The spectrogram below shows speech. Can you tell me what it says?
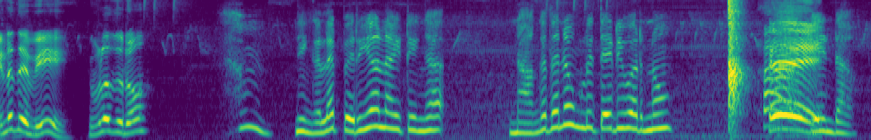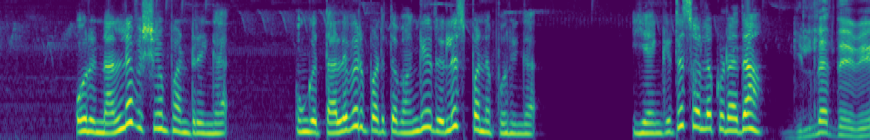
என்ன தேவி? இவ்வளவு தூரம்? ஹம், நீங்கெல்லாம் பெரிய ஆள் ஆயிட்டீங்க. நாங்க தானே உங்களை தேடி வரணும். ஏண்டா ஒரு நல்ல விஷயம் பண்றீங்க. உங்க தலைவர் படத்தை வாங்கி ரிலீஸ் பண்ண போறீங்க. என்கிட்ட சொல்லக்கூடாதா? இல்ல தேவி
